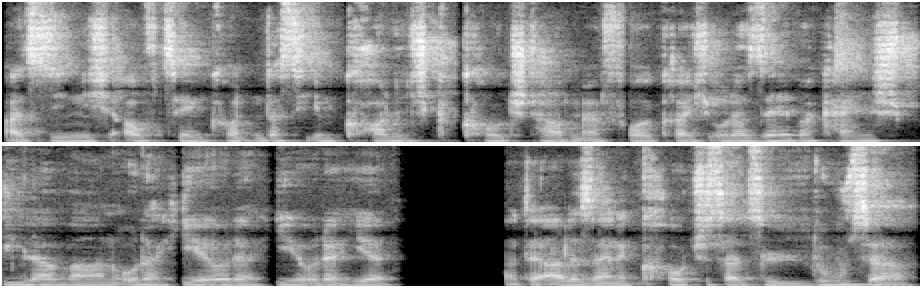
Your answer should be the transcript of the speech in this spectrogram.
als sie nicht aufzählen konnten, dass sie im College gecoacht haben, erfolgreich oder selber keine Spieler waren oder hier oder hier oder hier, hat er alle seine Coaches als Loser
